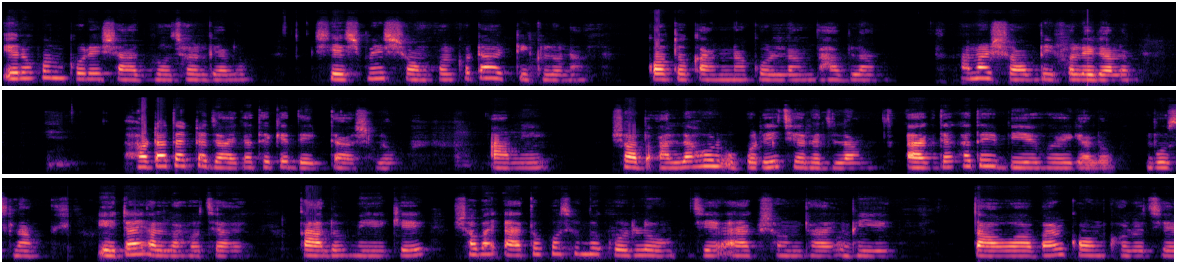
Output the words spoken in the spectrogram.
এরকম করে সাত বছর গেল। শেষমেশ সম্পর্কটা আর টিকলো না। কত কান্না করলাম, ভাবলাম আমার সব বিফলে গেল। হঠাৎ একটা জায়গা থেকে দেখতে আসলো। আমি সব আল্লাহর উপরেই ছেড়ে দিলাম। এক দেখাতেই বিয়ে হয়ে গেল। বুঝলাম এটাই আল্লাহ চায়। কালো মেয়েকে সবাই এত পছন্দ করল যে এক সন্ধ্যায় বিয়ে, তাও আবার কম খরচে।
